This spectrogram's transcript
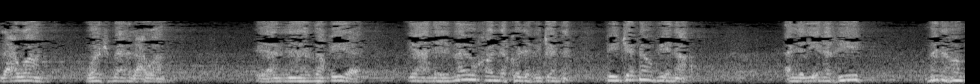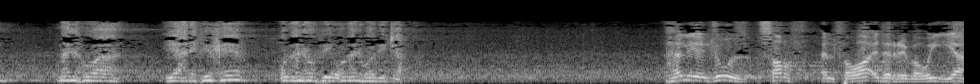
العوام. وأشباه العوام. لأن البقيع يعني ما يقال كله في جنة في جنة وفي نار. الذين فيه من هم؟ من هو يعني في خير ومن هو في ومن هو في شر؟ هل يجوز صرف الفوائد الربوية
